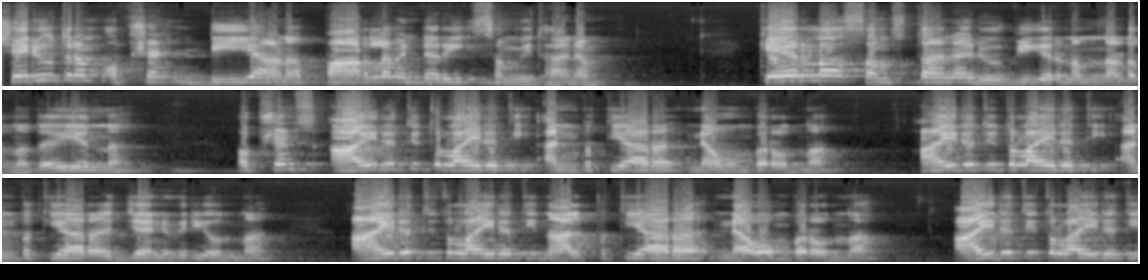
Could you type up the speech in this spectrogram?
ശരി ഉത്തരം ഓപ്ഷൻ ഡി ആണ് പാർലമെന്ററി സംവിധാനം. കേരള സംസ്ഥാന രൂപീകരണം നടന്നത് എന്ന്. ഓപ്ഷൻസ് ആയിരത്തി തൊള്ളായിരത്തി അൻപത്തി ആറ് നവംബർ ഒന്ന് ആയിരത്തി തൊള്ളായിരത്തി അൻപത്തി ആറ് ജനുവരി ഒന്ന് ആയിരത്തി തൊള്ളായിരത്തി നാൽപ്പത്തി ആറ് നവംബർ ഒന്ന് ആയിരത്തി തൊള്ളായിരത്തി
